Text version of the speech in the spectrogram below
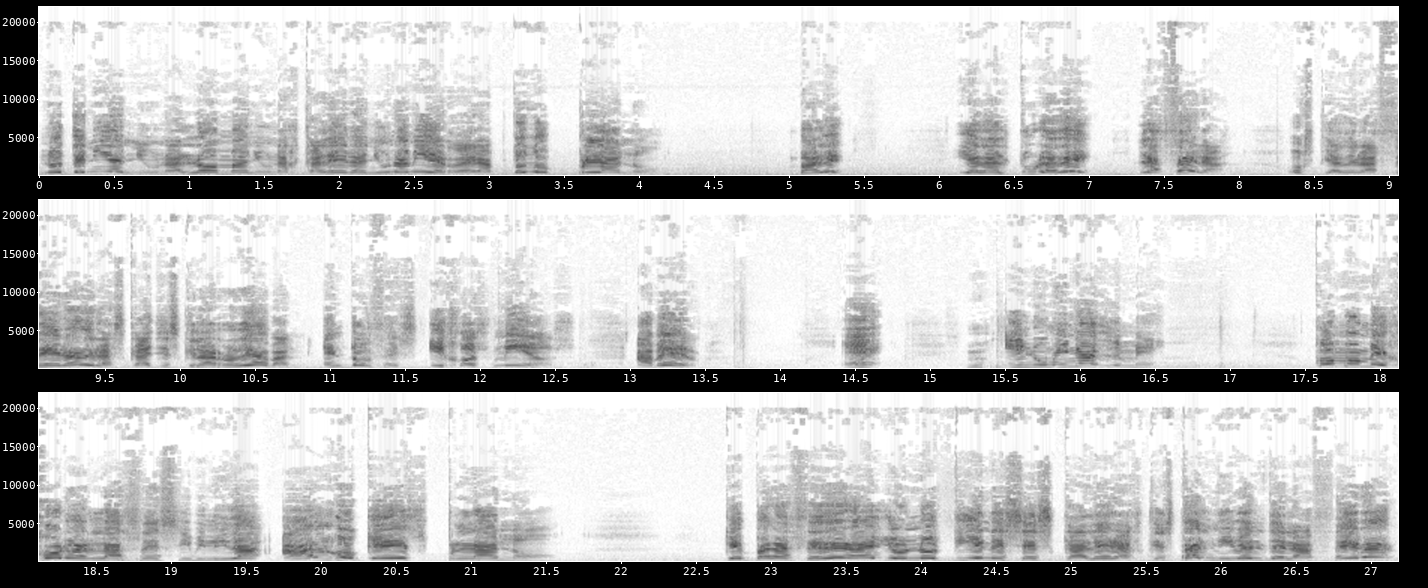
No tenía ni una loma, ni una escalera, ni una mierda, era todo plano. ¿Vale? Y a la altura de la acera. Hostia, de la acera de las calles que la rodeaban. Entonces, hijos míos, a ver, ¿eh? Iluminadme. ¿Cómo mejoras la accesibilidad a algo que es plano? Que para acceder a ello no tienes escaleras, que está al nivel de la acera.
